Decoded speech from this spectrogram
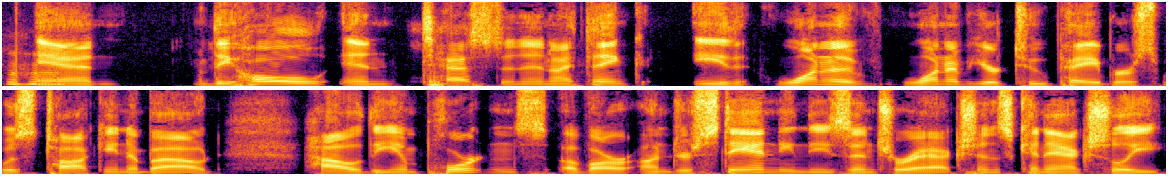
mm-hmm. and the whole intestine, and I think either one of one of your two papers was talking about how the importance of our understanding these interactions can actually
